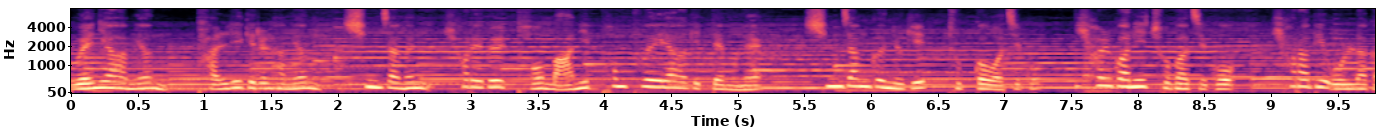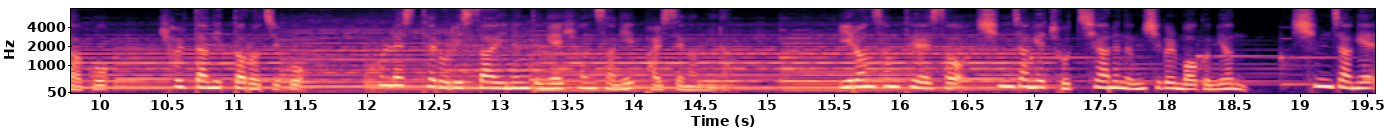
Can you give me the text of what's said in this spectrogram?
왜냐하면 달리기를 하면 심장은 혈액을 더 많이 펌프해야 하기 때문에 심장 근육이 두꺼워지고 혈관이 좁아지고 혈압이 올라가고 혈당이 떨어지고 콜레스테롤이 쌓이는 등의 현상이 발생합니다. 이런 상태에서 심장에 좋지 않은 음식을 먹으면 심장에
